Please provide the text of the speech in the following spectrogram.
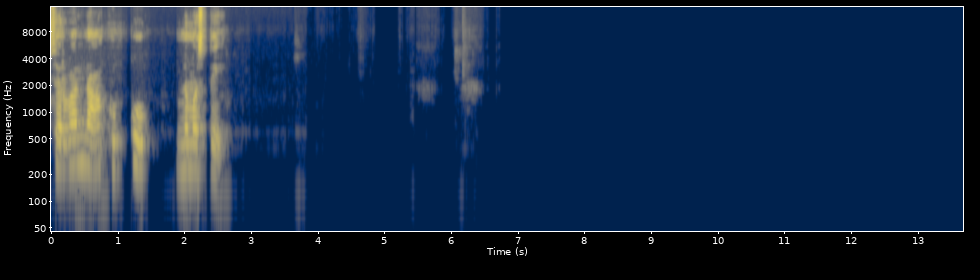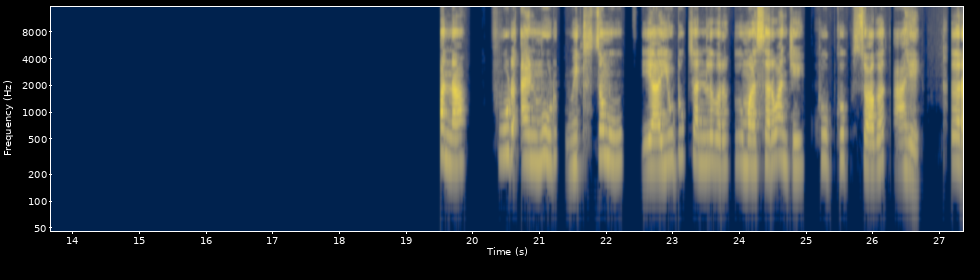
सर्वांना खूप खूप नमस्ते. फूड अँड मूड विथ समू या यूट्यूब चॅनलवर तुम्हा सर्वांचे खूप खूप स्वागत आहे. तर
